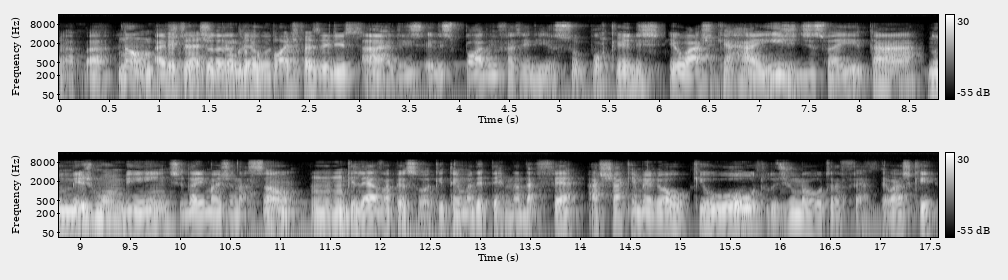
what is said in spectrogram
A, a, não, porque você acha que um grupo pergunta. pode fazer isso? Ah, eles, eles podem fazer isso porque eles. Eu acho que a raiz disso aí tá no mesmo ambiente da imaginação uhum. que leva a pessoa que tem uma determinada fé a achar que é melhor que o outro de uma outra fé. Eu acho que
